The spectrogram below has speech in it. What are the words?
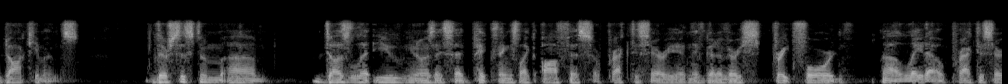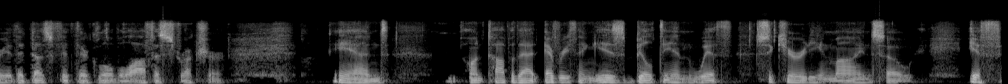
documents. Their system um, does let you, you know, as I said, pick things like office or practice area, and they've got a very straightforward, uh, laid out practice area that does fit their global office structure. And on top of that, everything is built in with security in mind. So if,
